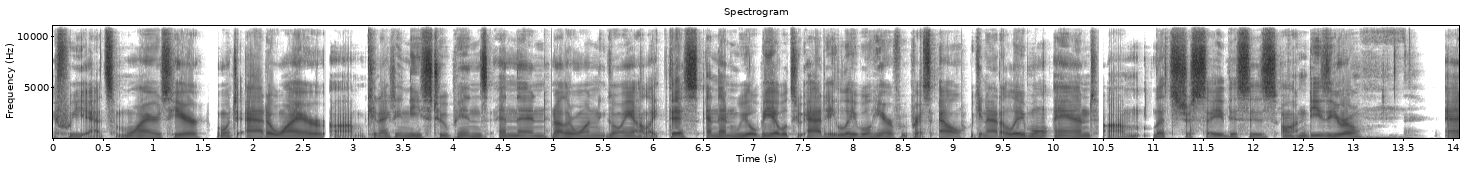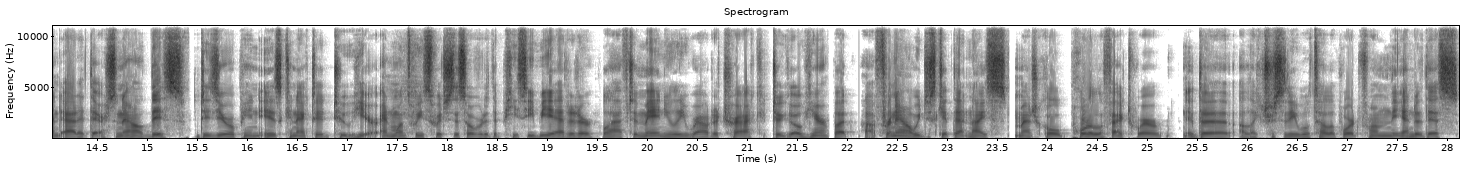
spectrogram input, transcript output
if we add some wires here, we want to add a wire um, connecting these two pins and then another one going out like this. And then we'll be able to add a label here. If we press L, we can add a label and um, let's just say this is on D0 and add it there. So now this D0 pin is connected to here. And once we switch this over to the PCB editor, we'll have to manually route a track to go here. But uh, for now, we just get that nice magical portal effect where the electricity will teleport from the end of this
